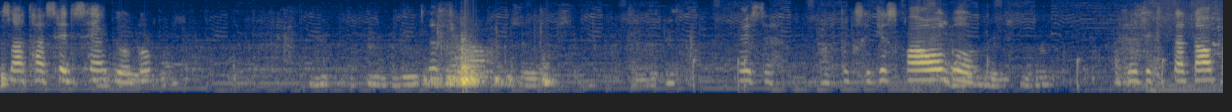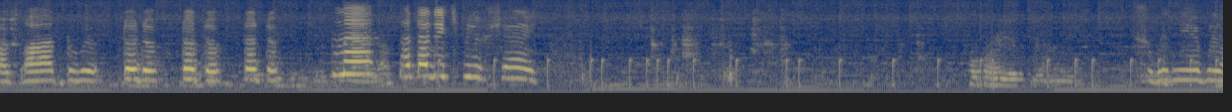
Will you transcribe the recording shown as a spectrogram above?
Zaten seni sevmiyordum. Üf ya. Neyse. Artık 8K oldu. Az öncekinden daha fazla. Dödü, dödü, dödü, dödü. Ne? Neden hiçbir şey? Şu beni yiyebilir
